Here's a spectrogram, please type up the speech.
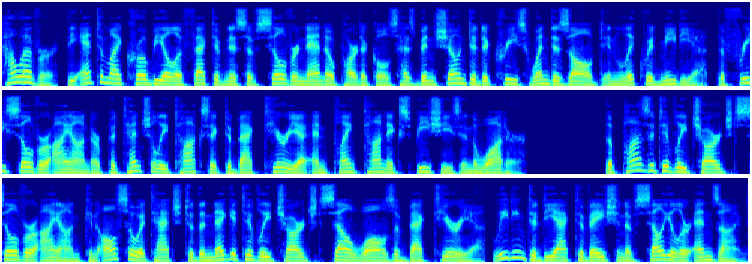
However, the antimicrobial effectiveness of silver nanoparticles has been shown to decrease when dissolved in liquid media. The free silver ion are potentially toxic to bacteria and planktonic species in the water. The positively charged silver ion can also attach to the negatively charged cell walls of bacteria, leading to deactivation of cellular enzymes,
